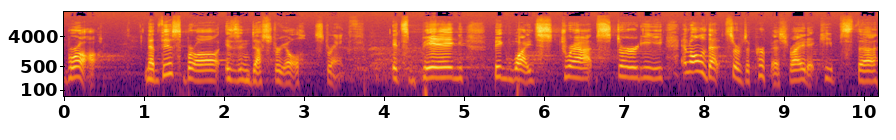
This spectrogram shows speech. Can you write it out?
bra. Now, this bra is industrial strength. It's big, big wide strap, sturdy, and all of that serves a purpose, right? It keeps the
